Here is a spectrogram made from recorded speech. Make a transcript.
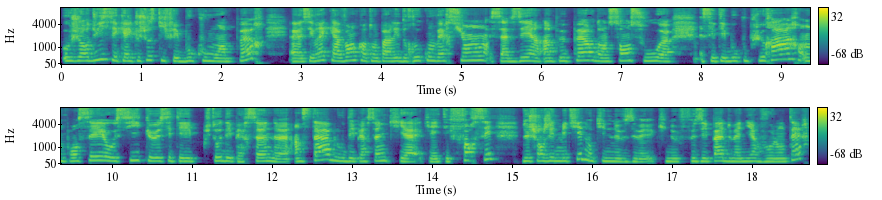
Aujourd'hui, c'est quelque chose qui fait beaucoup moins peur. Euh, c'est vrai qu'avant, quand on parlait de reconversion, ça faisait un, peu peur dans le sens où euh, c'était beaucoup plus rare. On pensait aussi que c'était plutôt des personnes euh, instables ou des personnes qui a, qui a été forcées de changer de métier, donc qui ne faisaient, qui ne faisaient pas de manière volontaire.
